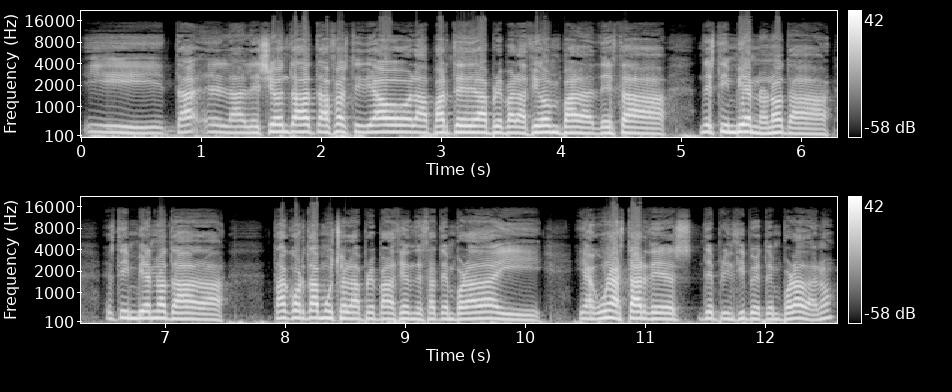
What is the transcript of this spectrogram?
Y eh, la lesión te ha, fastidiado la parte de la preparación para de esta de este invierno, ¿no? este invierno te ha, cortado mucho la preparación de esta temporada y, algunas tardes de principio de temporada, ¿no?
